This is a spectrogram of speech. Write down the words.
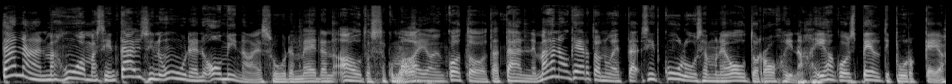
Tänään mä huomasin täysin uuden ominaisuuden meidän autossa, kun no. mä ajoin kotoota tänne. Mähän on kertonut, että siitä kuuluu semmoinen outo rohina. Ihan kuin olisi peltipurkkeja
